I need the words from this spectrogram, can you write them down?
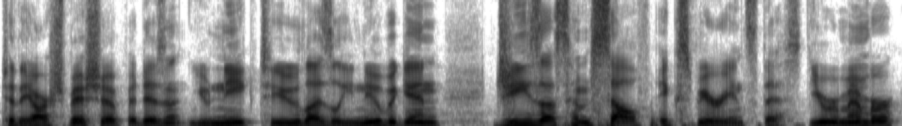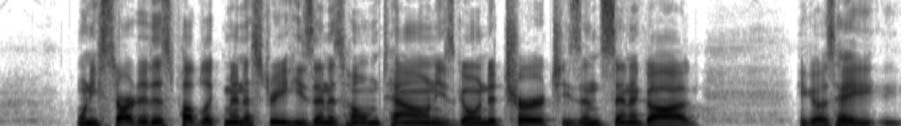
to the archbishop, it isn't unique to Lesslie Newbigin. Jesus himself experienced this. Do you remember when he started his public ministry? He's in his hometown, he's going to church, he's in synagogue. He goes, Hey,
